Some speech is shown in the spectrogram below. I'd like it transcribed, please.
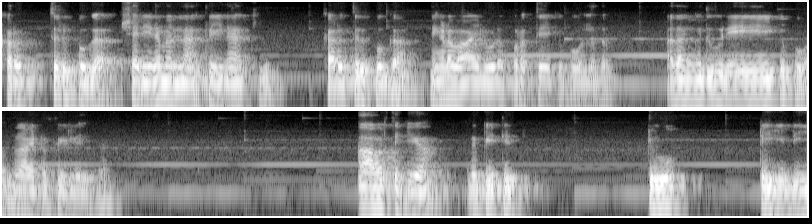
കറുത്തൊരു പുക ശരീരമെല്ലാം ക്ലീനാക്കി കറുത്തൊരു പുക നിങ്ങളുടെ വായിലൂടെ പുറത്തേക്ക് പോകുന്നതും അതങ്ങ് ദൂരേക്ക് പോകുന്നതായിട്ട് ഫീൽ ചെയ്യുക. ആവർത്തിക്കുക. റിപ്പീറ്റ് ടു ടി ഡി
